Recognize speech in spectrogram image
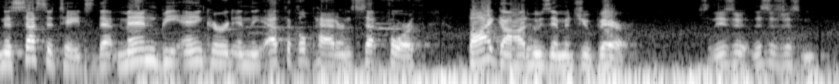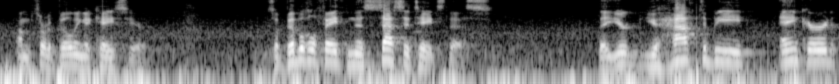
necessitates that men be anchored in the ethical patterns set forth by God whose image you bear. So these are this is just I'm sort of building a case here. So biblical faith necessitates this. That you're you have to be anchored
